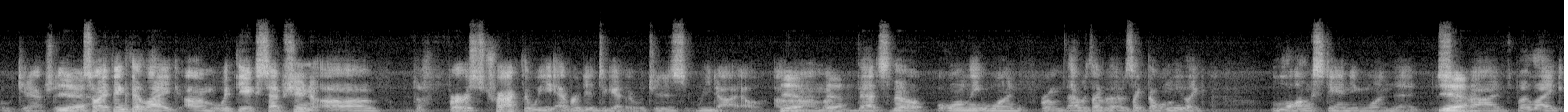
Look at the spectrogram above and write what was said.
what we can actually Yeah. do. So I think that like um, with the exception of the first track that we ever did together, which is Redial. Yeah, um, yeah. That's the only one from that was that was like the only like long-standing one that Yeah. survived. But like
